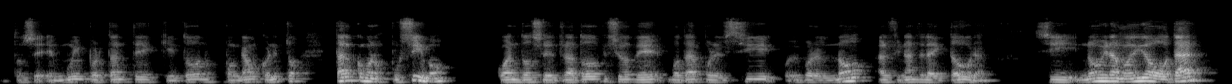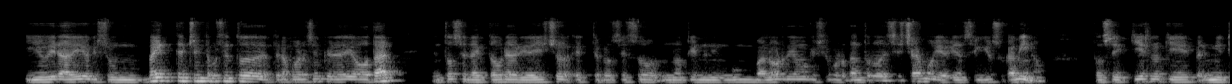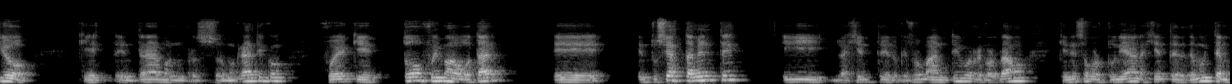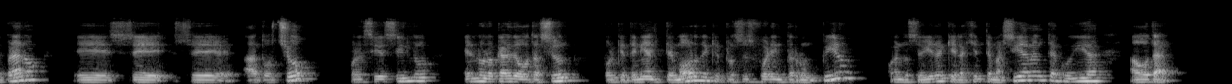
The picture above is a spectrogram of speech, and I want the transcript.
Entonces es muy importante que todos nos pongamos con esto, tal como nos pusimos cuando se trató de votar por el sí o por el no al final de la dictadura. Si no hubiéramos ido a votar y hubiera habido que es un 20-30% de la población que hubiera ido a votar, entonces la dictadura habría dicho este proceso no tiene ningún valor, digamos, que yo por lo tanto lo desechamos y habrían seguido su camino. Entonces, ¿qué es lo que permitió que entráramos en un proceso democrático? Fue que todos fuimos a votar eh, entusiastamente y la gente, lo que somos antiguos, recordamos que en esa oportunidad la gente desde muy temprano eh, se, se atochó, por así decirlo, en los locales de votación porque tenía el temor de que el proceso fuera interrumpido cuando se viera que la gente masivamente acudía a votar.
